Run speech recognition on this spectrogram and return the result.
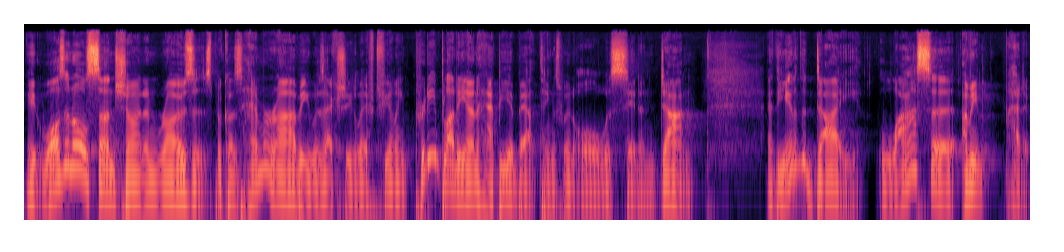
it wasn't all sunshine and roses because Hammurabi was actually left feeling pretty bloody unhappy about things when all was said and done. At the end of the day, Larsa, I mean, had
